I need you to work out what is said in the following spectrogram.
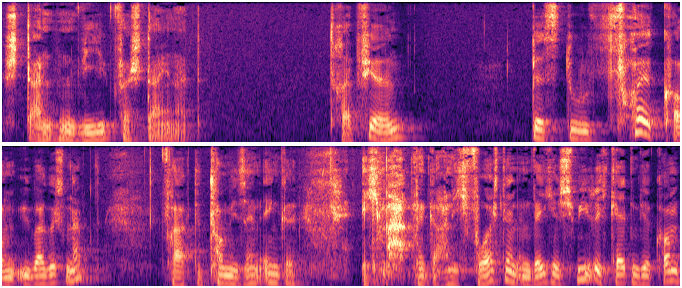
standen wie versteinert. Tröpfchen, bist du vollkommen übergeschnappt? fragte Tommy sein Enkel. Ich mag mir gar nicht vorstellen, in welche Schwierigkeiten wir kommen,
